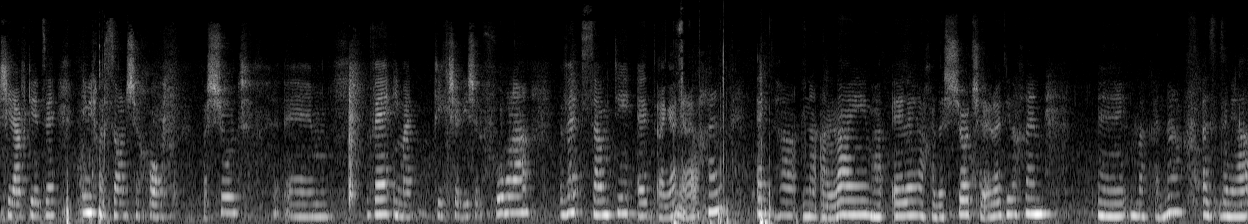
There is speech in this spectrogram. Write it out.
שילבתי את זה עם מכנסון שחור פשוט, ועם התיק שלי של פורלה, ושמתי את, רגע אני אראה לכם. את הנעליים האלה החדשות שהראיתי לכם אה, עם הכנף, אז זה נראה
